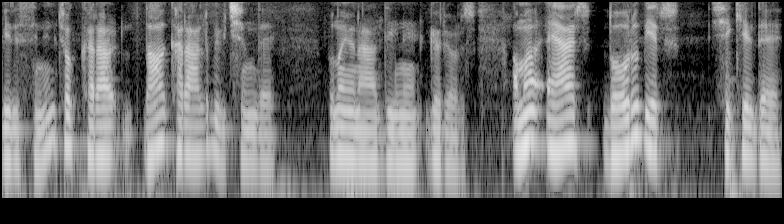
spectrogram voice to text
birisinin çok karar daha kararlı bir biçimde buna yöneldiğini görüyoruz. Ama eğer doğru bir şekilde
